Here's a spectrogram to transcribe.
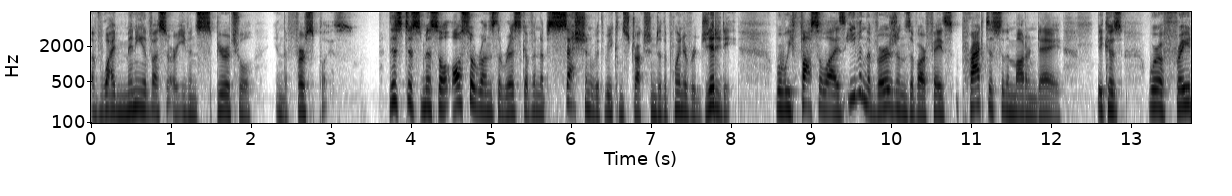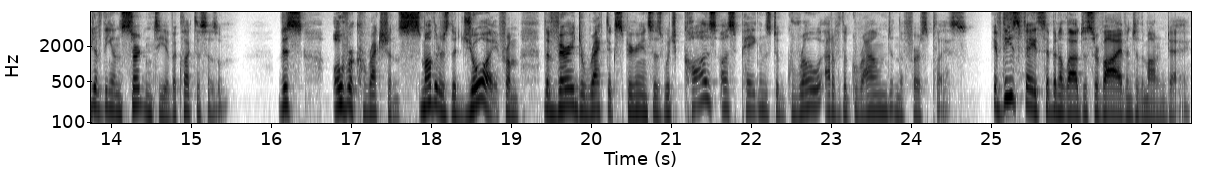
of why many of us are even spiritual in the first place. This dismissal also runs the risk of an obsession with Reconstruction to the point of rigidity, where we fossilize even the versions of our faiths practiced in the modern day because we're afraid of the uncertainty of eclecticism. This overcorrection smothers the joy from the very direct experiences which cause us pagans to grow out of the ground in the first place. If these faiths had been allowed to survive into the modern day,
